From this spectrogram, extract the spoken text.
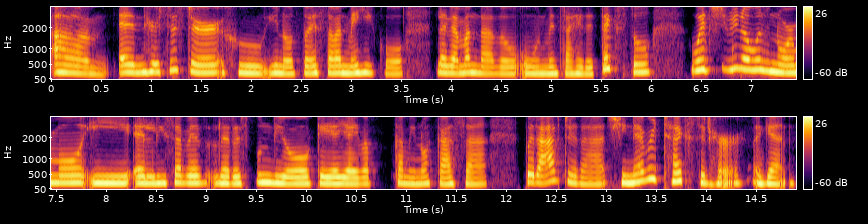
Um, and her sister, who, you know, todavía estaba en México, le había mandado un mensaje de texto, which, you know, was normal, y Elizabeth le respondió que ella ya iba camino a casa. But after that, she never texted her again.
